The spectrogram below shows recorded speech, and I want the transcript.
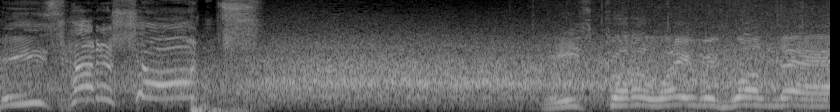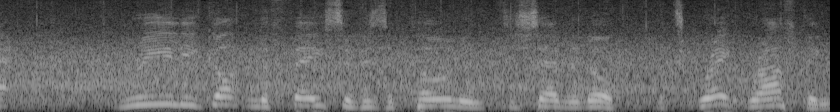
He's had a shot! He's got away with one there. Really got in the face of his opponent to set it up. It's great grafting.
